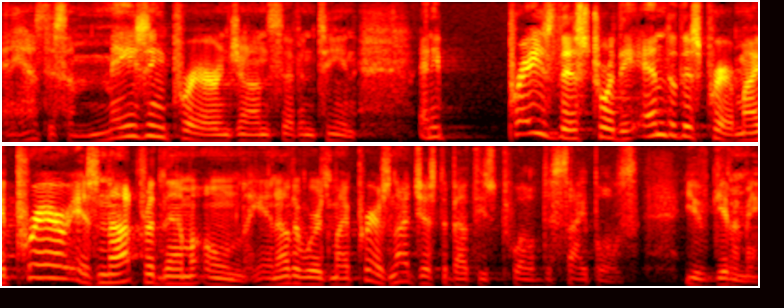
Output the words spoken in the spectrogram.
And he has this amazing prayer in John 17. And he prays this toward the end of this prayer. My prayer is not for them only. In other words, my prayer is not just about these 12 disciples you've given me.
